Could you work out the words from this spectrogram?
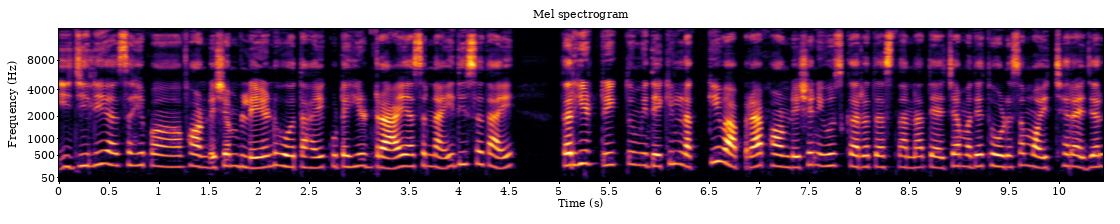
इझिली असं हे फाउंडेशन ब्लेंड होत आहे. कुठेही ड्राय असं नाही दिसत आहे. तर ही ट्रिक तुम्ही देखील नक्की वापरा. फाउंडेशन यूज करत असताना त्याच्यामध्ये थोडंसं मॉइश्चरायझर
